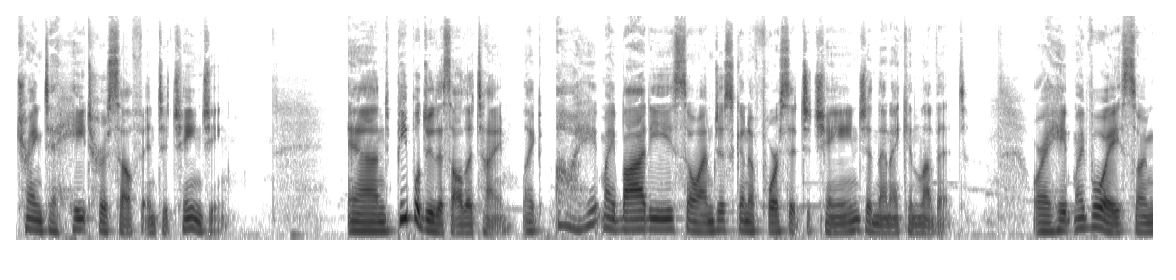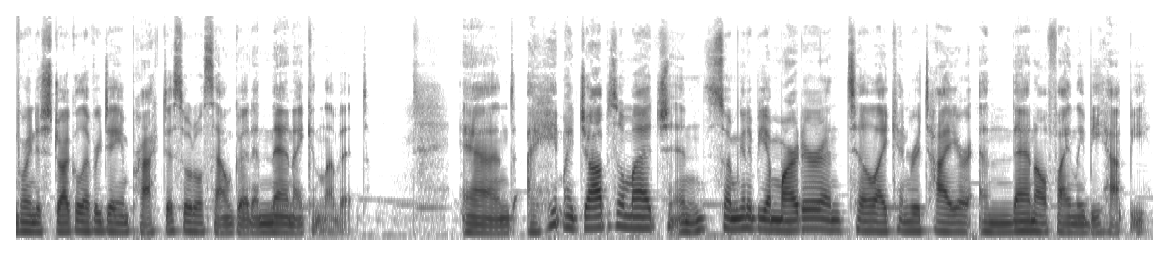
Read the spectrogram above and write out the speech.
trying to hate herself into changing. And people do this all the time. Like, oh, I hate my body, so I'm just going to force it to change and then I can love it. Or I hate my voice, so I'm going to struggle every day and practice so it'll sound good and then I can love it and I hate my job so much, and so I'm going to be a martyr until I can retire, and then I'll finally be happy.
